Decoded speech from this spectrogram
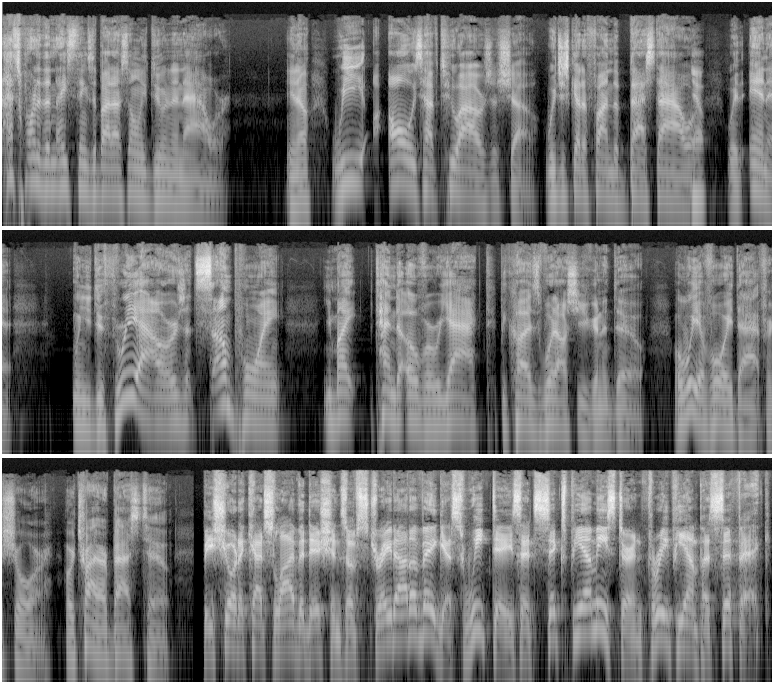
that's one of the nice things about us only doing an hour. You know, we always have two hours of show. We just got to find the best hour Yep. within it. When you do three hours, at some point, you might tend to overreact because what else are you going to do? Well, we avoid that for sure, or try our best to. Be sure to catch live editions of Straight Out of Vegas weekdays at 6 p.m. Eastern, 3 p.m. Pacific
